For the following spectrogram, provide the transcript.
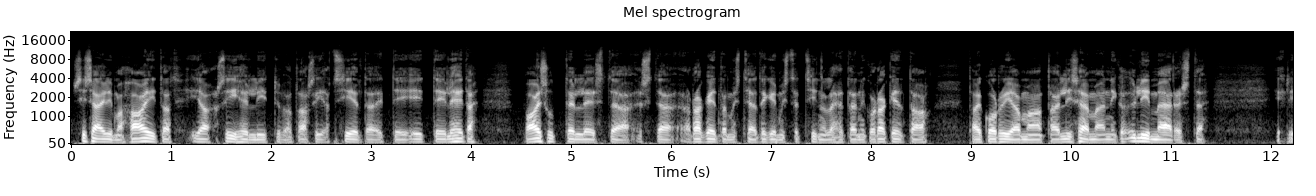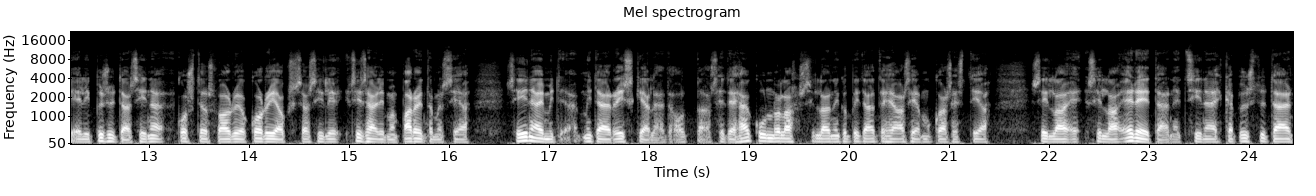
sisäilmahaitat ja siihen liittyvät asiat sieltä, ettei, ettei lähdetä paisuttelee sitä, sitä rakentamista ja tekemistä, että siinä lähdetään niin rakentaa tai korjaamaan tai lisäämään niin ylimääräistä. Eli, eli pysytään siinä kosteusvauriokorjauksessa ja sisäilman parantamisessa ja siinä ei mitään, mitään riskiä lähdetä ottaa. Se tehdään kunnolla, sillä niin pitää tehdä asianmukaisesti ja sillä, sillä edetään, että siinä ehkä pystytään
